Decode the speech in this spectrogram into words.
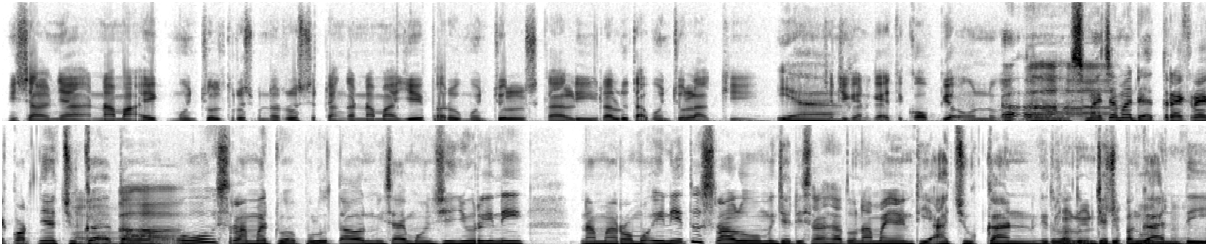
Misalnya nama X muncul terus-menerus sedangkan nama Y baru muncul sekali lalu tak muncul lagi. Ya. Jadi kan kayak dikopiok ngono kan. Heeh, semacam ada track recordnya juga toh. Oh selama 20 tahun misalnya Monsinyur ini nama Romo ini tuh selalu menjadi salah satu nama yang diajukan gitu loh untuk menjadi disebut, pengganti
